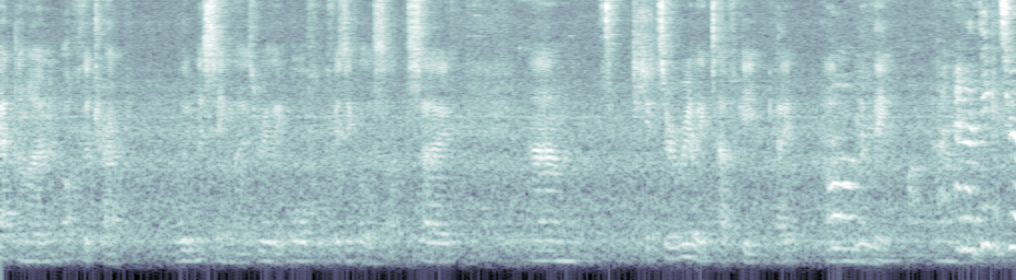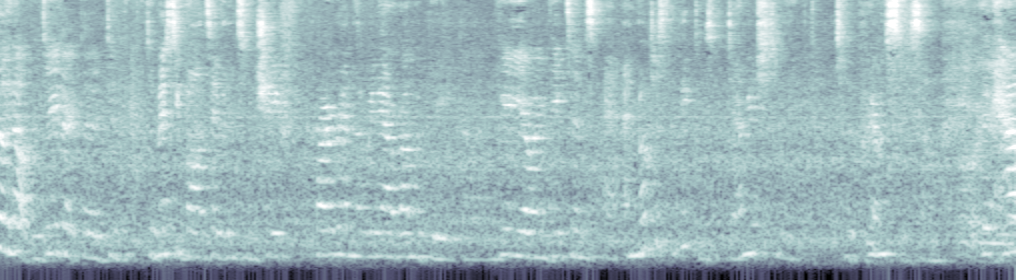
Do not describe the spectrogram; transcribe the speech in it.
at the moment off the truck witnessing those really awful physical assaults. So um, it's a really tough gig, Kate. And Oh. I think um, And I think it's really helped. The the D- Domestic Violence Evidence in Chief program that we now run with the uh, videoing victims, and, and not just the victims, but damage to the, to the premises. Um, yeah. how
